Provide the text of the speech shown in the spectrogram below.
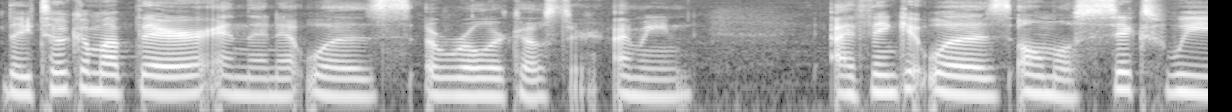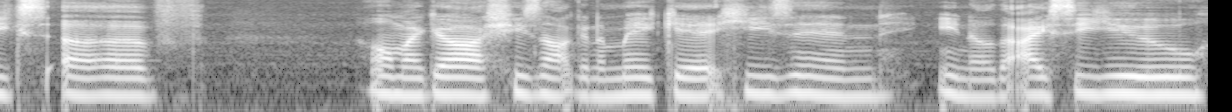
they took him up there and then it was a roller coaster i mean i think it was almost six weeks of oh my gosh, he's not going to make it. He's in, you know, the ICU.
